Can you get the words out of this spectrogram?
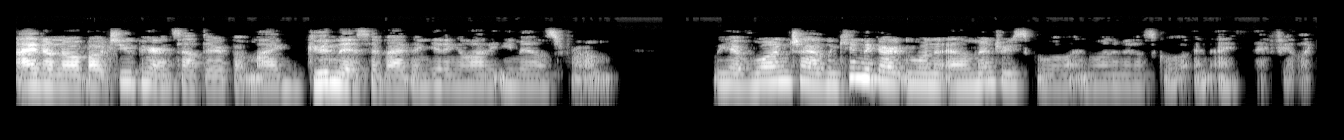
I don't know about you parents out there, but my goodness, have I been getting a lot of emails from. We have one child in kindergarten, one in elementary school, and one in middle school, and I, I feel like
